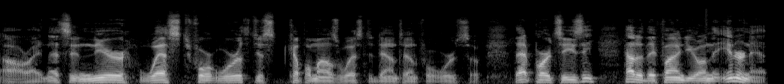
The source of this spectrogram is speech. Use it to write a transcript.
All right. And that's in near West Fort Worth, just a couple miles west of downtown Fort Worth. So that part's easy. How did they find you on the internet?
